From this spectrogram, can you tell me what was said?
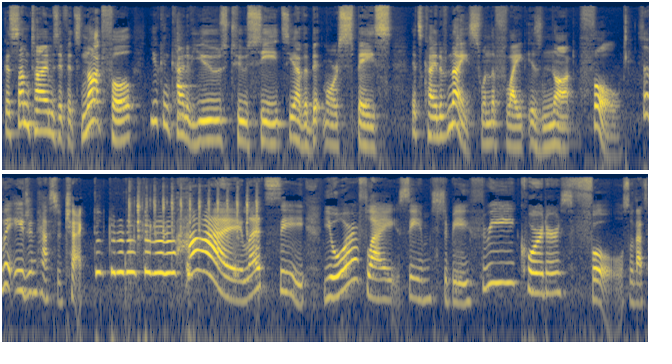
because sometimes if it's not full, you can kind of use two seats. You have a bit more space. It's kind of nice when the flight is not full. So the agent has to check. Hi, let's see. Your flight seems to be three quarters full. So that's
